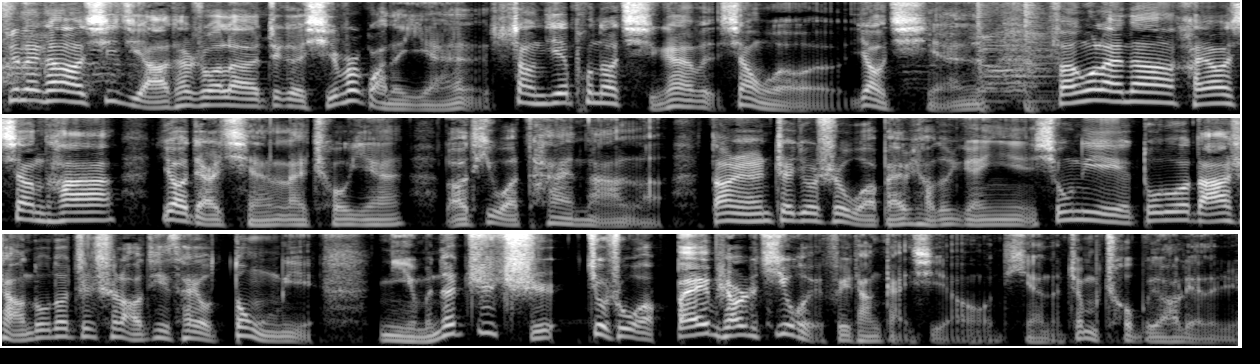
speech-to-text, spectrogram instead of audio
进来看到西姐啊，他说了，这个媳妇管的严，上街碰到乞丐向我要钱，反过来呢还要向他要点钱来抽烟。老 T 我太难了，当然这就是我白嫖的原因。兄弟多多打赏，多多支持老 T 才有动力。你们的支持就是我白嫖的机会，非常感谢哦！天哪，这么臭不要脸的人。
